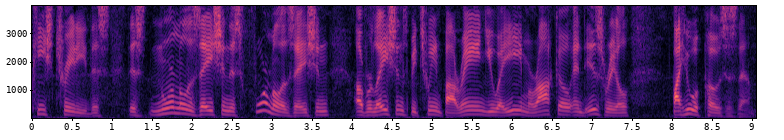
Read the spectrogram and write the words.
peace treaty, this, this normalization, this formalization of relations between Bahrain, UAE, Morocco, and Israel by who opposes them.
